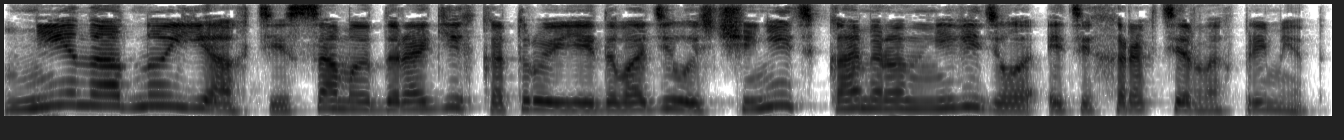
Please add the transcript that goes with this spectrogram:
Ни на одной яхте из самых дорогих, которую ей доводилось чинить, Камерон не видела этих характерных примет.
